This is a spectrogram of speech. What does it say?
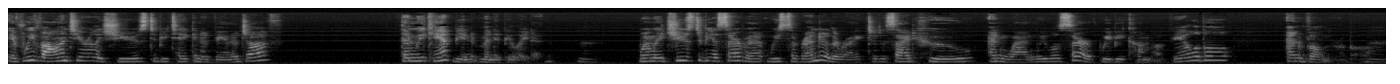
If we voluntarily choose to be taken advantage of, then we can't be manipulated. When we choose to be a servant, we surrender the right to decide who and when we will serve. We become available and vulnerable. Mm.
